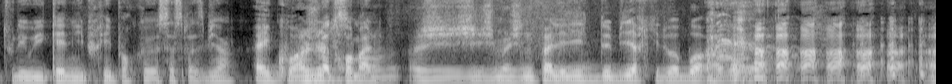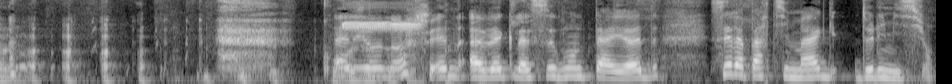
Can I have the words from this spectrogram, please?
tous les week-ends, il prie pour que ça se passe bien. Ah, il est courageux. Pas trop mal. J'imagine pas les litres de bière qu'il doit boire avant. Ah. Allez, Courageux, on enchaîne avec la seconde période. C'est la partie mag de l'émission.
